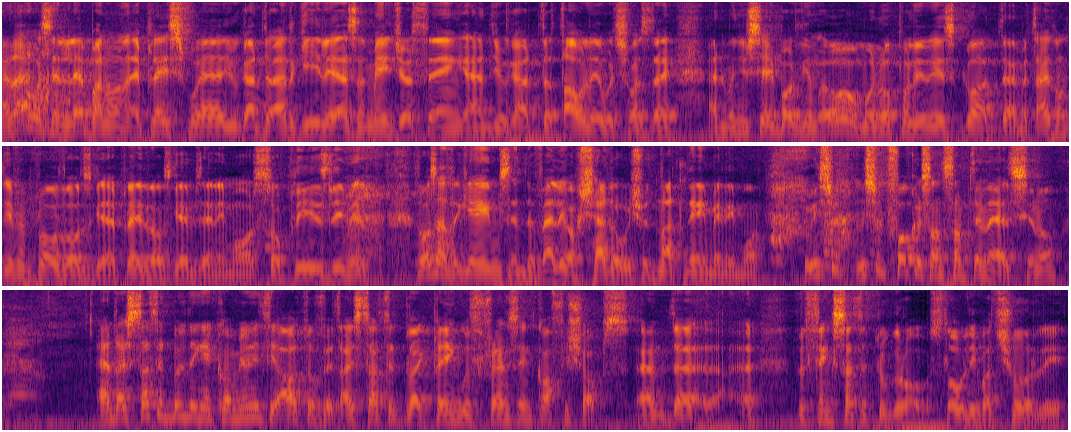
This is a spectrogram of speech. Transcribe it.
And I was in Lebanon, a place where you got the argile as a major thing, and you got the taule, which was the. And when you say board game, oh, Monopoly Risk, god damn it, I don't even play those play those games anymore. So please leave me. Those are the games in the Valley of Shadow. We should not name anymore. We should we should focus on something else, you know. And I started building a community out of it. I started like playing with friends in coffee shops, and uh, uh, the thing started to grow slowly but surely.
